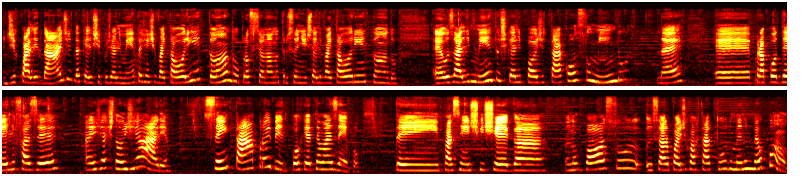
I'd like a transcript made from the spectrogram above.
de qualidade daquele tipo de alimento, a gente vai estar tá orientando o profissional nutricionista, ele vai estar tá orientando é, os alimentos que ele pode estar tá consumindo né? É, para poder ele fazer a ingestão diária, sem estar tá proibido. Porque tem um exemplo, tem paciente que chega, eu não posso, o senhor pode cortar tudo menos meu pão.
